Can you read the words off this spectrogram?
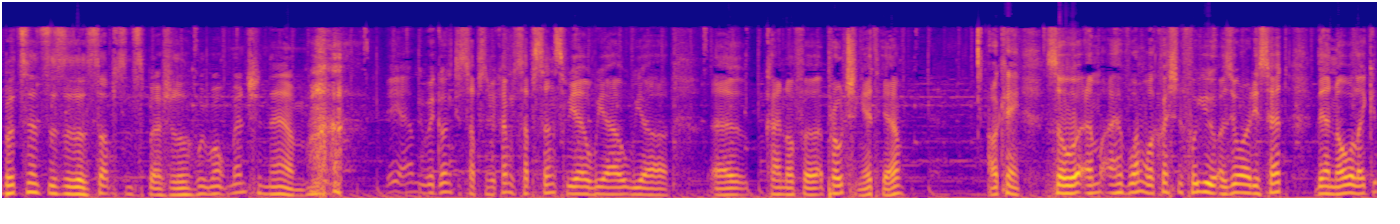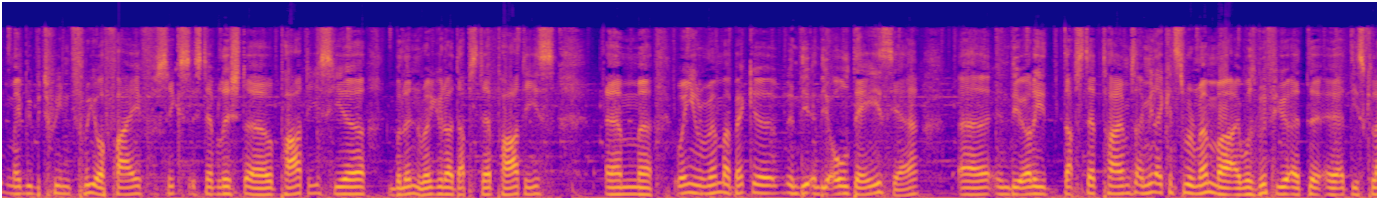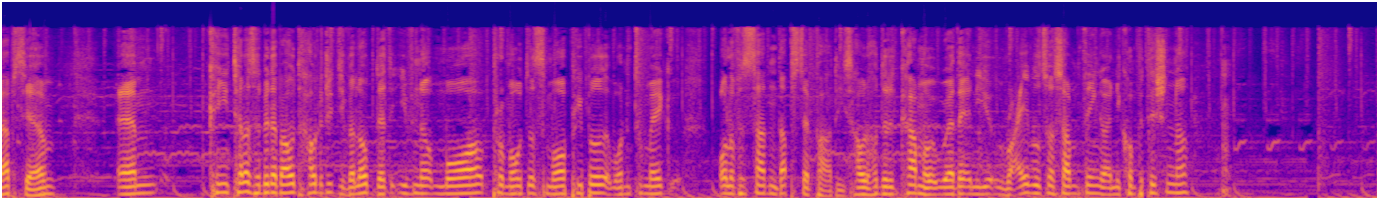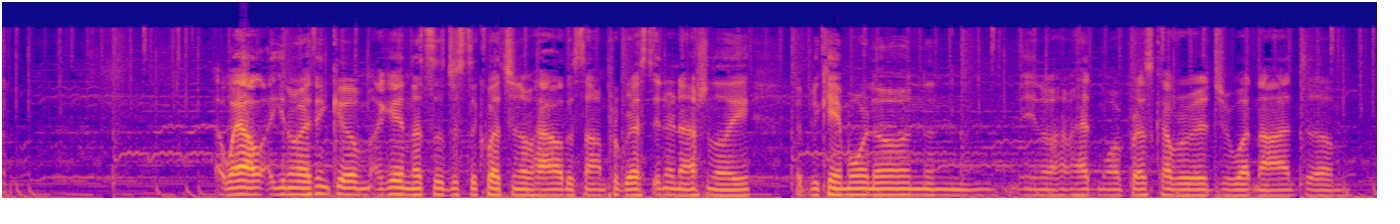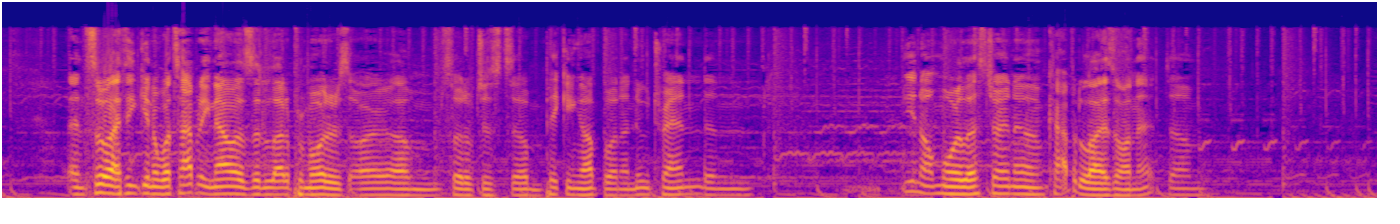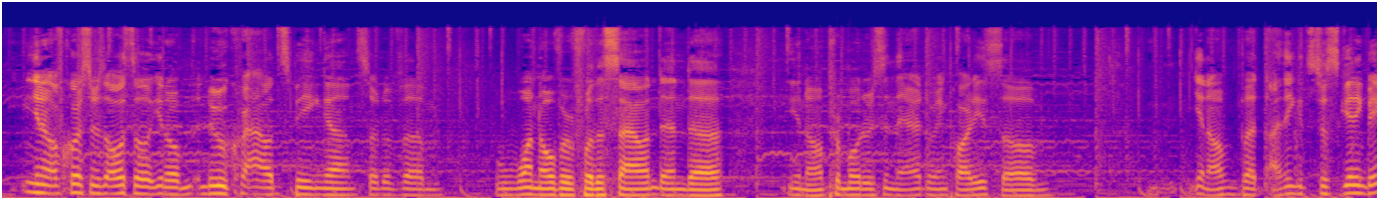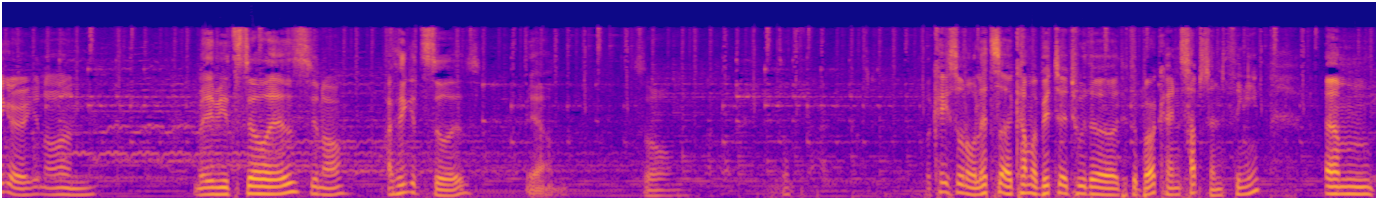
but since this is a substance special, we won't mention them. yeah, we're going to substance. We're coming to substance. We are, we are, we are uh, kind of uh, approaching it. Yeah. Okay, so um, I have one more question for you. As you already said, there are no like maybe between three or five, six established uh, parties here in Berlin, regular dubstep parties. Um, when you remember back uh, in the in the old days, yeah, uh, in the early dubstep times. I mean, I can still remember I was with you at the at these clubs, yeah. Um, can you tell us a bit about how did it develop that even more promoters, more people wanted to make all of a sudden dubstep parties? How, how did it come? Were there any rivals or something or any competition? No? Well, you know, I think um, again that's a, just a question of how the sound progressed internationally. It became more known, and you know, had more press coverage or whatnot. Um, and so I think you know what's happening now is that a lot of promoters are um, sort of just um, picking up on a new trend and you know more or less trying to capitalize on it. Um, you know, of course, there's also you know new crowds being uh, sort of um, won over for the sound, and uh, you know promoters in there doing parties. So you know, but I think it's just getting bigger. You know, and Maybe it still is, you know. I think it still is. Yeah. So. Okay, so now let's uh, come a bit uh, to the to the Berghain substance thingy. Um,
